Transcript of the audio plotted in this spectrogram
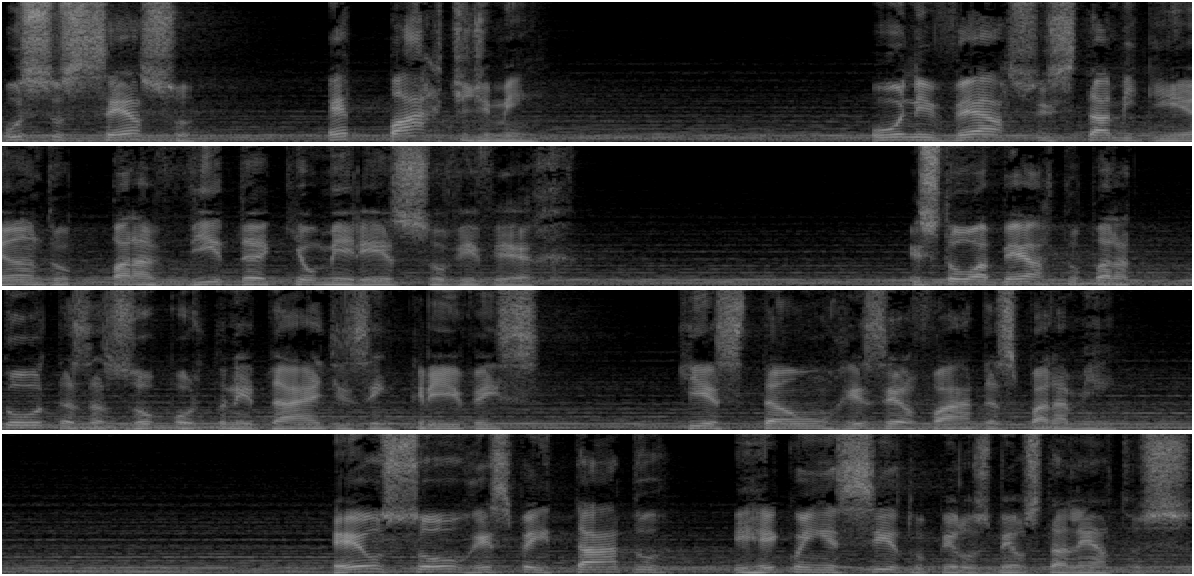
O sucesso é parte de mim. O universo está me guiando para a vida que eu mereço viver. Estou aberto para todas as oportunidades incríveis que estão reservadas para mim. Eu sou respeitado e reconhecido pelos meus talentos.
